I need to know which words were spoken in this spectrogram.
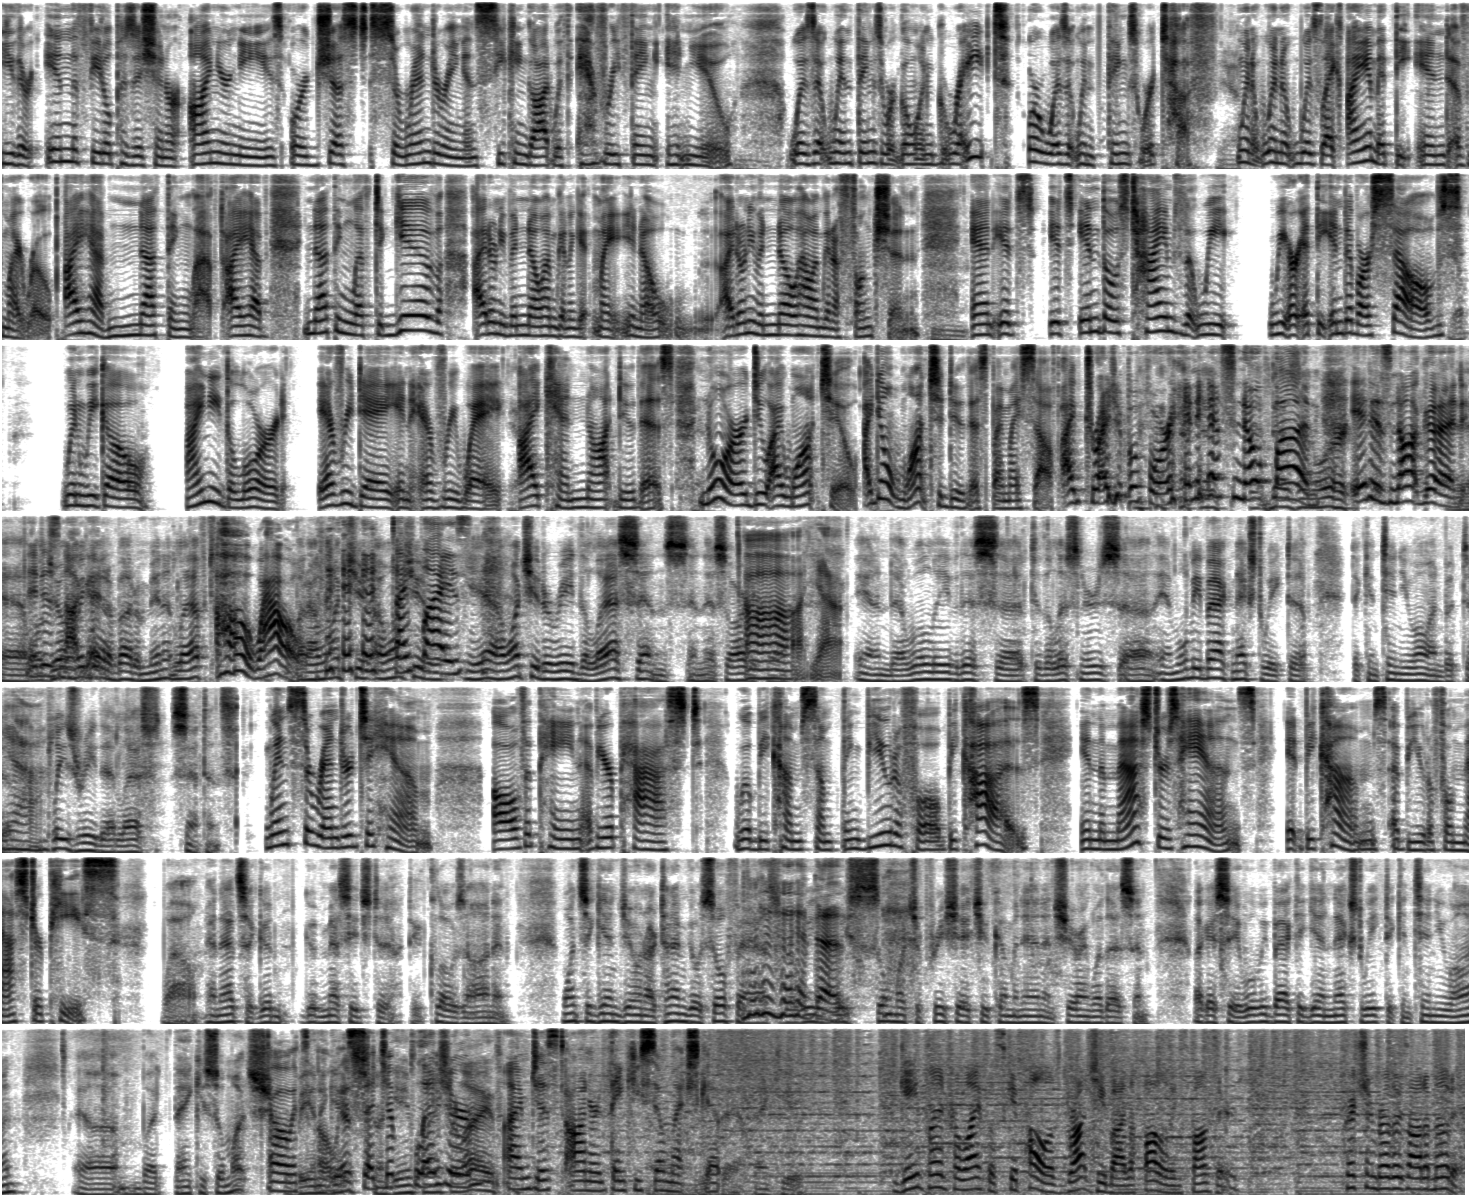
either in the fetal position or on your knees or just surrendering and seeking God with everything in you? Was it when things were going great or was it when things were tough? When it when it was like I am at the end of my rope. I have nothing left. I have nothing left to give. I don't even know I'm going to get my, you know, I don't even know how I'm going to function. Mm-hmm. And it's it's in those times that we we are at the end of ourselves when we go, I need the Lord every day in every way. I cannot do this, nor do I want to. I don't want to do this by myself. I've tried it before and it's no It fun. work. It is not good. Yeah, it well, is Joan, not we got about a minute left. Oh, wow. But I want you. I want Time you. flies. To, yeah, I want you to read the last sentence in this article. Ah, yeah. and uh, we'll leave this uh, to the listeners, uh, and we'll be back next week to to continue on. But uh, Yeah. please read that last sentence. When surrendered to Him, all the pain of your past will become something beautiful because in the Master's hands, it becomes a beautiful masterpiece. Wow, and that's a good good message to, to close on. And once again, Joan, our time goes so fast. we, we so much appreciate you coming in and sharing with us. And like I say, we'll be back again next week to continue on. Uh, but thank you so much Oh, for it's being a always guest such on a Game Plan for pleasure. Life. I'm just honored. Thank you so much, Skip. Yeah, Thank you. Game Plan for Life with Skip Hall is brought to you by the following sponsors Christian Brothers Automotive,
